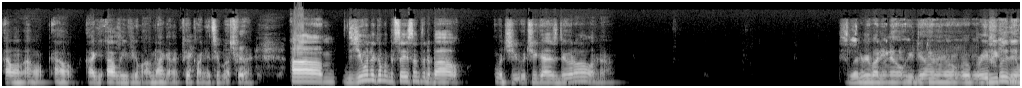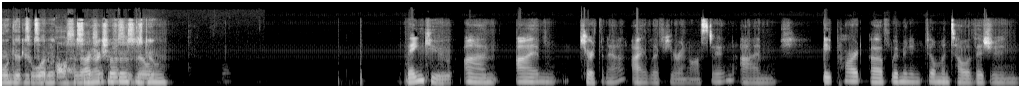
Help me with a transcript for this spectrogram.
I won't, I won't, I'll, I, I'll leave you. I'm not going to pick on you too much for that. Um, did you want to come up and say something about what you, what you guys do at all or no? Just let everybody know what you're doing real, real briefly, then we'll get to what Austin Action Fest is doing. Thank you. Um, I'm Kirtana. I live here in Austin. I'm a part of Women in Film and Television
